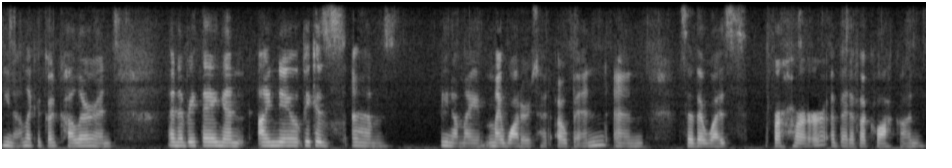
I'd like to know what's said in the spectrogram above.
you know, like a good color and and everything. And I knew because, um, you know, my, my waters had opened. And so there was, for her, a bit of a clock on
